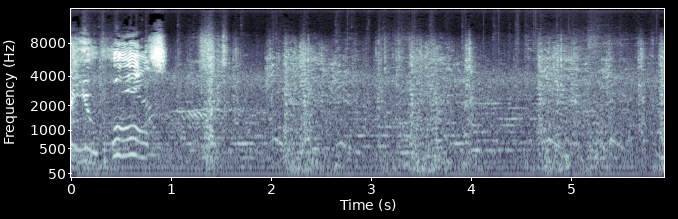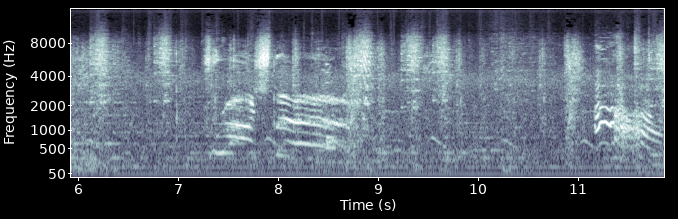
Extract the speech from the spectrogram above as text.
Fly, you fools! Crush them! Ah!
